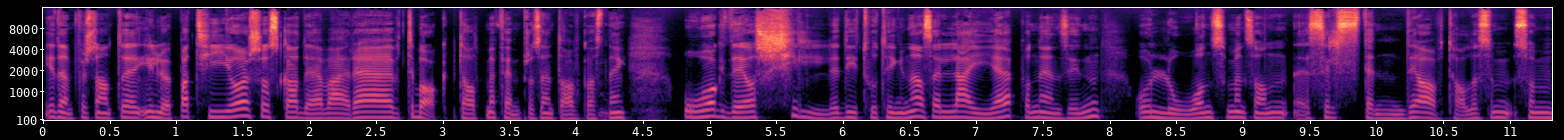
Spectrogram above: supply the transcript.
i den forstand at i løpet av ti år så skal det være tilbakebetalt med 5% avkastning, og det å skille de to tingene, altså leie på den ene siden, og lån som en sånn selvstendig avtale som, som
